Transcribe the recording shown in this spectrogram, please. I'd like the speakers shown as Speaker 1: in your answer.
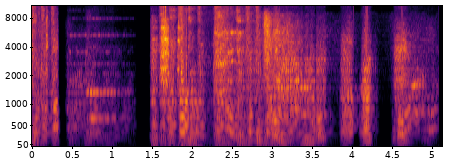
Speaker 1: Thank you.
